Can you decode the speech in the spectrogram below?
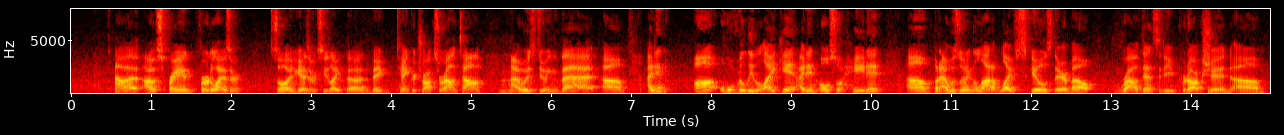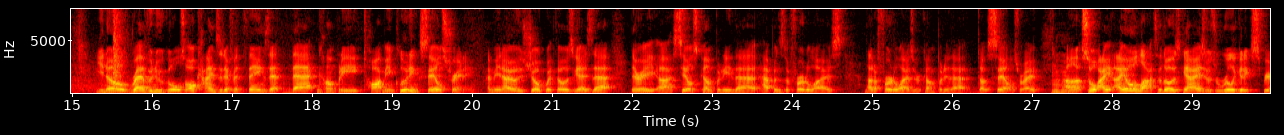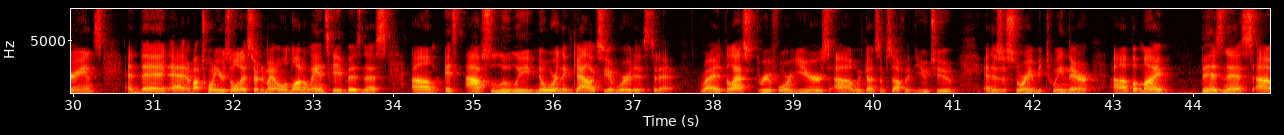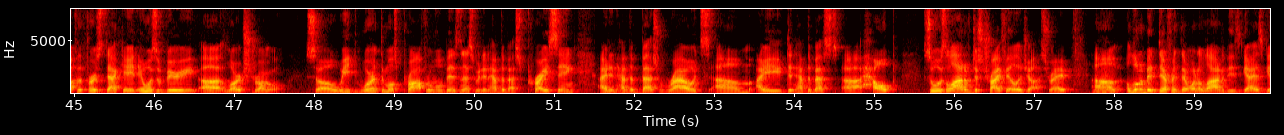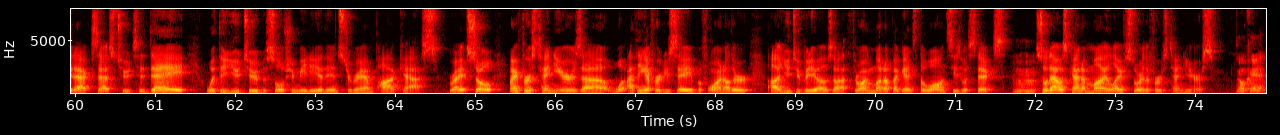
uh, I was spraying fertilizer. So you guys ever see like the, the big tanker trucks around town? I was doing that. Um, I didn't uh, overly like it. I didn't also hate it. Um, but I was learning a lot of life skills there about route density, production, um, you know, revenue goals, all kinds of different things that that company taught me, including sales training. I mean, I always joke with those guys that they're a uh, sales company that happens to fertilize not a fertilizer company that does sales, right? Uh, so I, I owe a lot to those guys. It was a really good experience. And then at about 20 years old, I started my own lawn and landscape business. Um, it's absolutely nowhere in the galaxy of where it is today, right? The last three or four years, uh, we've done some stuff with YouTube, and there's a story in between there. Uh, but my business uh, for the first decade, it was a very uh, large struggle. So we weren't the most profitable business. We didn't have the best pricing. I didn't have the best routes. Um, I didn't have the best uh, help. So it was a lot of just try, fail, adjust, right? Um, a little bit different than what a lot of these guys get access to today with the YouTube, the social media, the Instagram, podcasts, right? So my first 10 years, uh, I think I've heard you say before on other uh, YouTube videos, uh, throwing mud up against the wall and sees what sticks. So that was kind of my life story the first 10 years. Okay.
